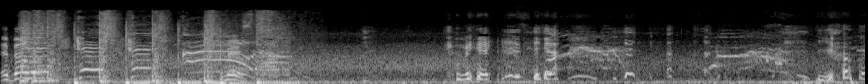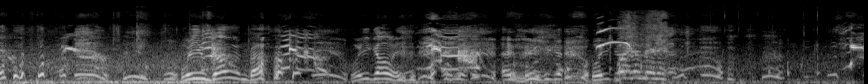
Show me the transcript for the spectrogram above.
Hey, Bella. Come here. Come here. Yeah. Yo. Where you going, bro? Where you going? Hey, where you go? Where you going? Wait a minute.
